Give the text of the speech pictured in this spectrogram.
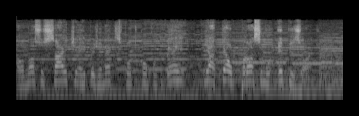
ao nosso site rpgnext.com.br e até o próximo episódio.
